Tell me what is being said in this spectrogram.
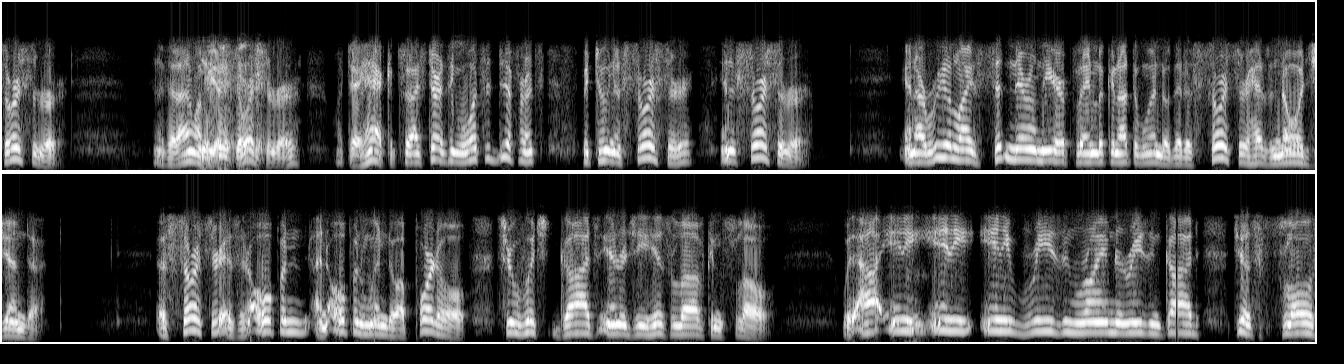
sorcerer. And I said, I don't want to be a sorcerer. What the heck? And so I started thinking, what's the difference between a sorcerer and a sorcerer? And I realized sitting there on the airplane looking out the window that a sorcerer has no agenda. A sorcerer is an open an open window, a porthole through which God's energy, His love can flow. Without any any any reason, rhyme or reason, God just flows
